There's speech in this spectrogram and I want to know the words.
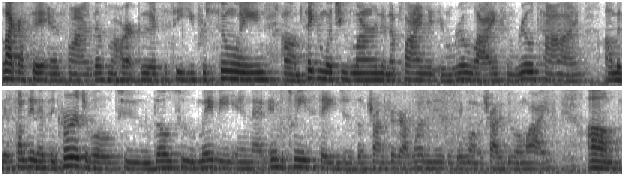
like I said, Antwan, it does my heart good to see you pursuing, um, taking what you've learned and applying it in real life, in real time. Um, it is something that's encourageable to those who may be in that in between stages of trying to figure out what it is that they want to try to do in life. Um,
